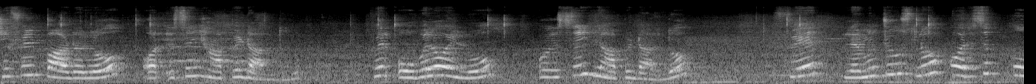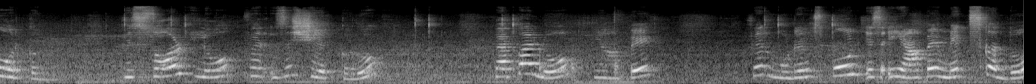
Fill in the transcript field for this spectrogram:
चिफिल पाउडर लो और इसे यहाँ पे डाल दो। फिर ओवल ऑयल लो और इसे यहाँ पे डाल दो। फिर लेमन जूस लो और इसे पोर करो। फिर सॉल्ट लो, फिर इसे शेक करो। पेपर लो यहाँ पे। फिर वुडन स्पून इसे यहाँ पे मिक्स कर दो।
